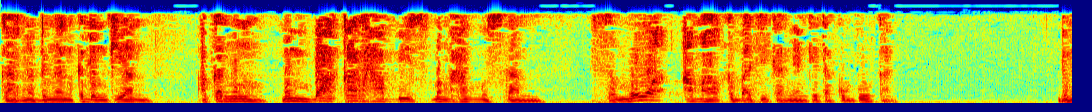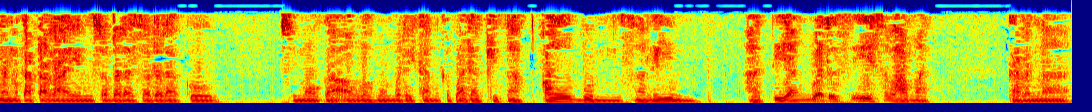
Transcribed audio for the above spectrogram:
karena dengan kedengkian akan membakar habis, menghanguskan semua amal kebajikan yang kita kumpulkan. Dengan kata lain, saudara-saudaraku, semoga Allah memberikan kepada kita kalbun salim, hati yang bersih selamat. Karena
